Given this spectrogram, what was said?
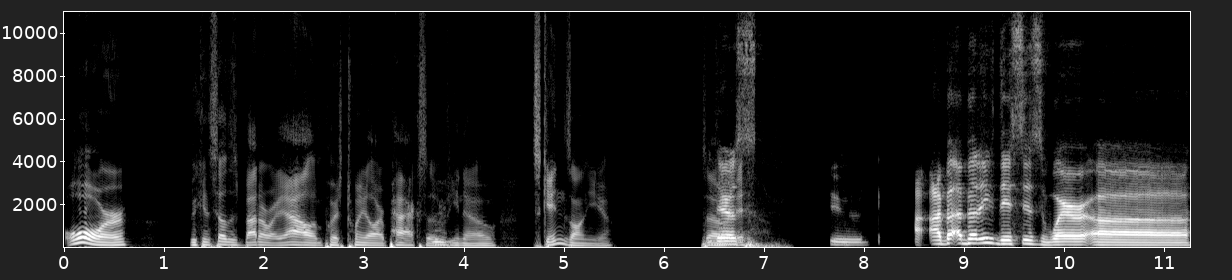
or we can sell this battle royale and push twenty dollar packs of Mm. you know skins on you. So There's- it- Dude. I, I, I believe this is where uh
